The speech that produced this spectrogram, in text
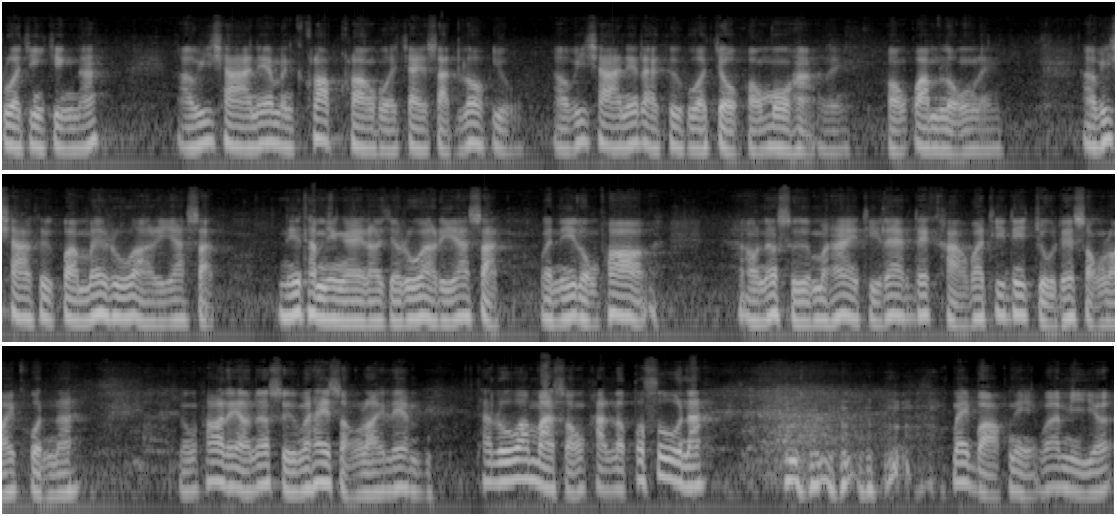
กลัวจริง ๆ นะ เอาวิชาเนี่ยมันครอบครองหัวใจสัตว์โลกอยู่ เอาวิชานี่แหละคือหัวโจกของโมหะเลย ของความหลงเลยเอาวิชาคือความไม่รู้อริยสัจ นี่ทำยังไงเราจะรู้อริยสัจ วันนี้หลวงพ่อเอาหนังสือมาให้ทีแรกได้ข่าวว่าที่นี่จุได้สองร้อยคนนะ หลวงพ่อเลยเอาหนังสือมาให้สองร้อยเล่ม ถ้ารู้ว่ามาสองพันเราก็สู้นะ ไม่บอกนี่ว่ามีเยอะ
